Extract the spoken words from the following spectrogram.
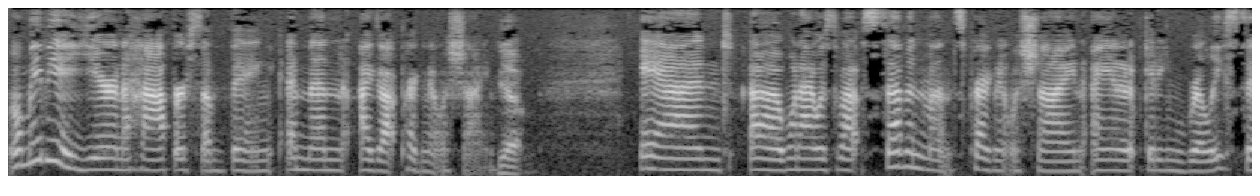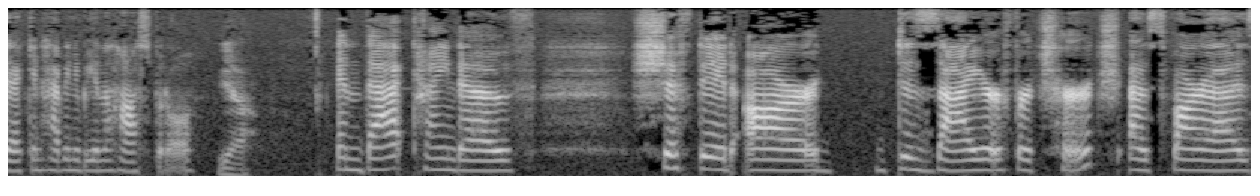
well, maybe a year and a half or something, and then I got pregnant with Shine. Yep. And uh, when I was about seven months pregnant with Shine, I ended up getting really sick and having to be in the hospital. Yeah. And that kind of shifted our desire for church as far as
